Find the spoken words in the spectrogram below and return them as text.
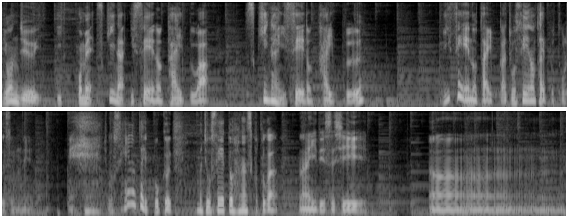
41個目好きな異性のタイプは好きな異性のタイプ？異性のタイプか？女性のタイプってことですよね。えー、女性のタイプ？僕、女性と話すことがないですし、うーん、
